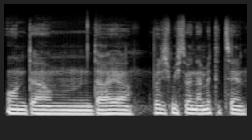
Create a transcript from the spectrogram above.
Und ähm, daher würde ich mich so in der Mitte zählen.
